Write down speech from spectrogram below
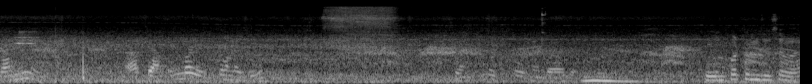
కానీ ఆ సెంటర్లో ఎక్కువ ఉన్నది. సెంటర్లో ఎక్కువ ఉన్నాయి బాగా. తేనె పట్టం చూసావా?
